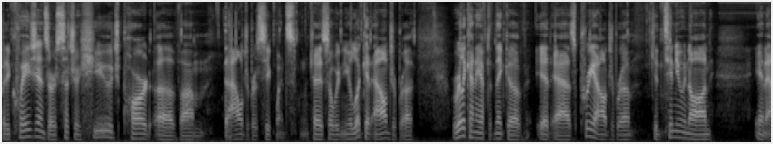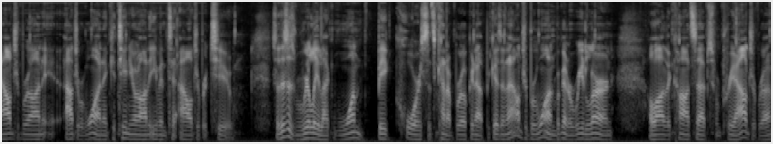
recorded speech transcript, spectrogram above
but equations are such a huge part of um, the algebra sequence, okay? So when you look at algebra, we really kind of have to think of it as pre-algebra, continuing on in algebra, on, algebra 1, and continuing on even to algebra 2. So this is really like one big course that's kind of broken up because in Algebra 1 we're going to relearn a lot of the concepts from pre-algebra.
